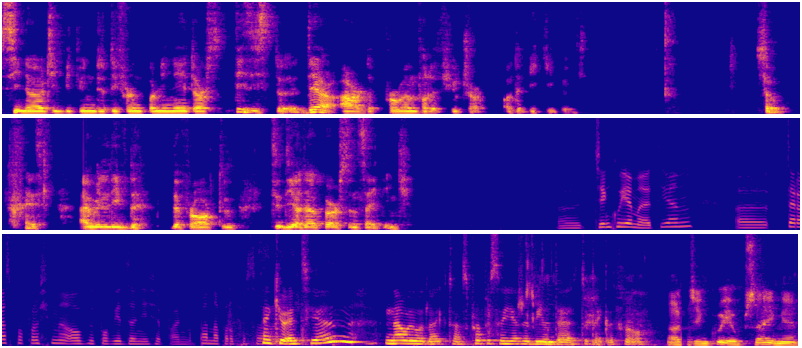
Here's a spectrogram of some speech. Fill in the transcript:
synergy between the different pollinators this is the there are the problem for the future of the beekeeping so i will leave the, the floor to to the other persons i think Dziękujemy, Etienne. Teraz poprosimy o wypowiedzenie się pan, pana profesora. Thank you, Etienne. Now we would like to ask Professor Jerzy Wilde to take the floor. O, dziękuję uprzejmie.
